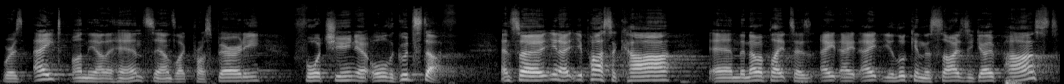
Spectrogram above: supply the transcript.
Whereas eight, on the other hand, sounds like prosperity, fortune, you know, all the good stuff. And so, you know, you pass a car and the number plate says 888, you look in the side as you go past.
